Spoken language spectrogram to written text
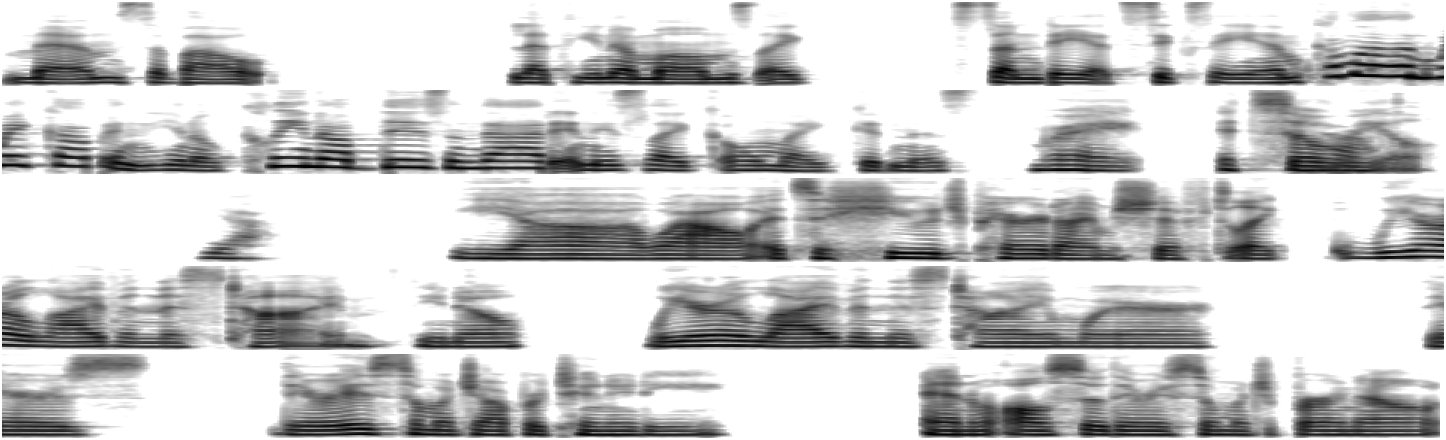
memes about Latina moms like Sunday at 6 a.m. Come on, wake up and, you know, clean up this and that. And it's like, oh my goodness. Right. It's so yeah. real. Yeah. Yeah. Wow. It's a huge paradigm shift. Like we are alive in this time, you know, we are alive in this time where there's, there is so much opportunity and also there is so much burnout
